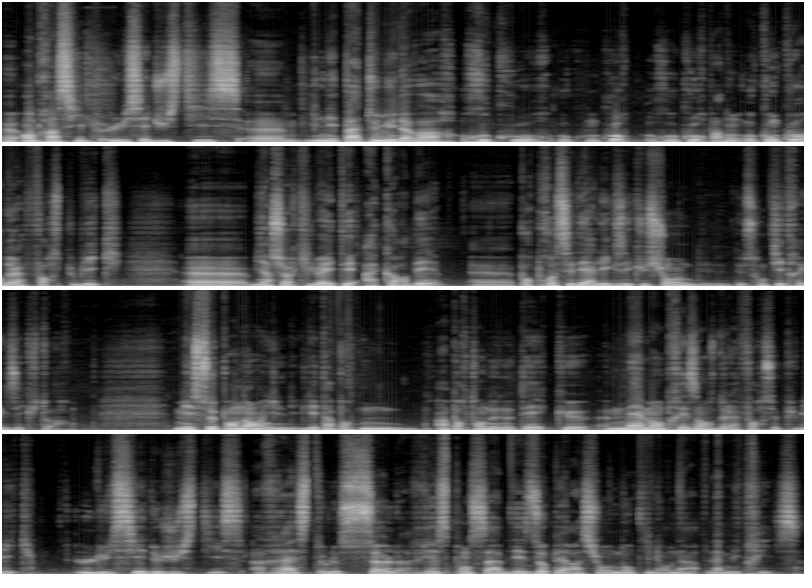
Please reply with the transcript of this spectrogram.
Euh, en principe, l'huissier de justice, euh, n'est pas tenu d'avoir recours au concours, de la force publique, euh, bien sûr qui lui a été accordé pour procéder à l'exécution de, son titre exécutoire. Mais cependant, il, est important, de noter que même en présence de la force publique, l'huissier de justice reste le seul responsable des opérations dont il en a la maîtrise.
